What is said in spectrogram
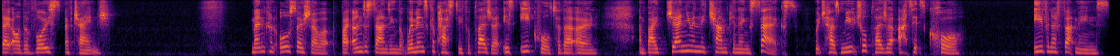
They are the voice of change. Men can also show up by understanding that women's capacity for pleasure is equal to their own, and by genuinely championing sex, which has mutual pleasure at its core, even if that means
